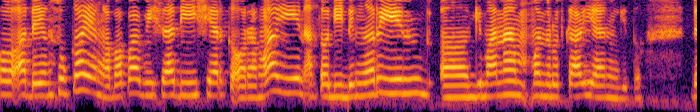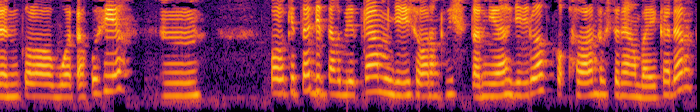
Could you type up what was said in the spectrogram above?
Kalau ada yang suka ya nggak apa-apa bisa di share ke orang lain atau didengerin uh, gimana menurut kalian gitu. Dan kalau buat aku sih ya. Hmm, kalau kita ditakdirkan menjadi seorang Kristen ya jadilah seorang Kristen yang baik kadang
